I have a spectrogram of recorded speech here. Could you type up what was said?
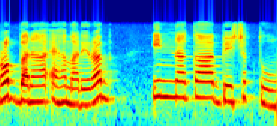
ربنا، اے ہمارے رب، انکا بے شک تو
